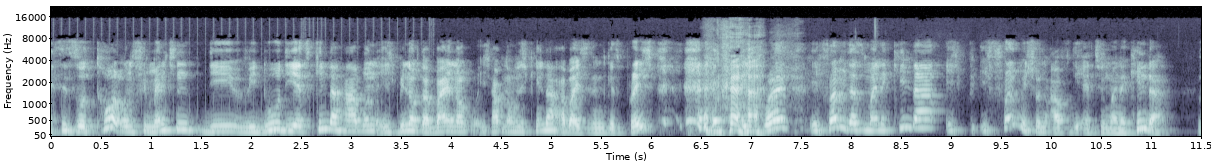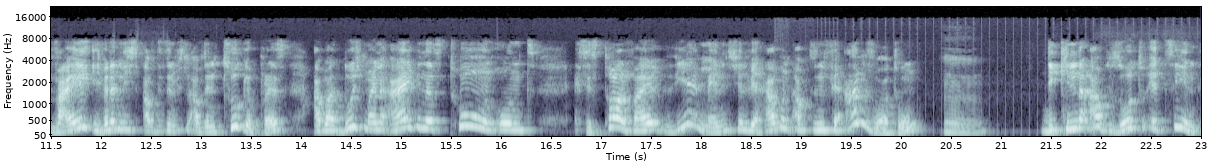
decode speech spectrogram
es ist so toll und für Menschen, die wie du, die jetzt Kinder haben, ich bin noch dabei, noch, ich habe noch nicht Kinder, aber ich bin im Gespräch. ich freue ich freu mich, dass meine Kinder, ich, ich freue mich schon auf die Erziehung meiner Kinder. Weil ich werde nicht auf diesen Wissen auf den Zug gepresst, aber durch mein eigenes Tun und es ist toll, weil wir Menschen, wir haben auch diese Verantwortung, mhm. die Kinder auch so zu erziehen.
